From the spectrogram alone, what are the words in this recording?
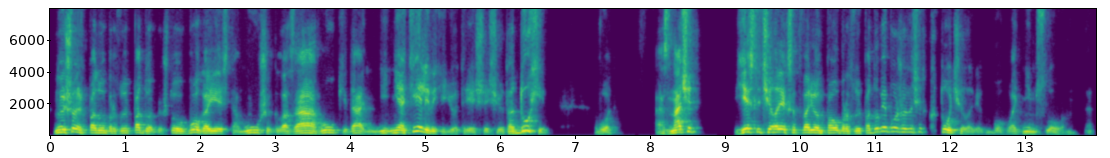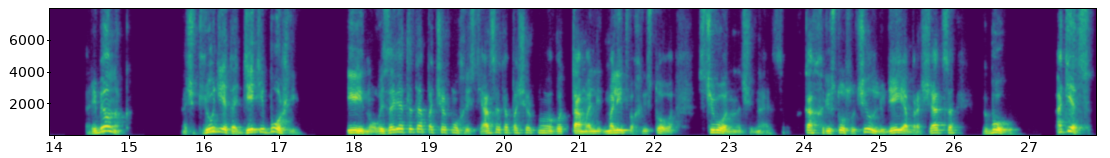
Ну и что значит по образу и подобию? Что у Бога есть там уши, глаза, руки, да, не, не о теле ведь идет речь, речь идет о духе. Вот. А значит, если человек сотворен по образу и подобию Божию, значит, кто человек Бог, одним словом? Ребенок. Значит, люди – это дети Божьи. И Новый Завет это подчеркнул, христианство это подчеркнуло. Вот та молитва Христова, с чего она начинается? Как Христос учил людей обращаться к Богу. Отец.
